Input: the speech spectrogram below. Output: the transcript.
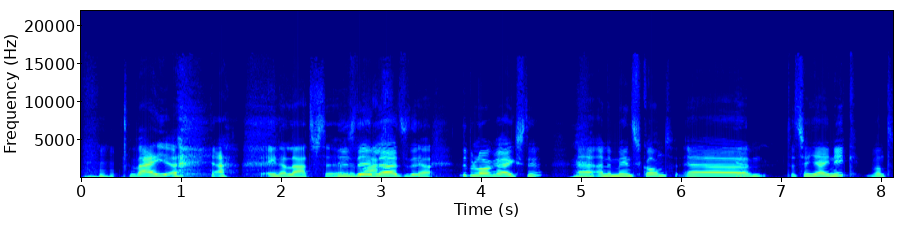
Wij, uh, ja. De ene laatste. Dus de laatste. Ja. De belangrijkste uh, aan de menskant. Uh, ja. Dat zijn jij en ik. Want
